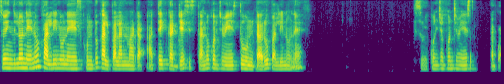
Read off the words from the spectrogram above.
సో ఇందులో నేను పల్లి నూనె వేసుకుంటూ కలపాలన్నమాట. అత్తయ్య కట్ చేసి ఇస్తాను. కొంచెం వేస్తూ ఉంటారు పల్లి నూనె. సో కొంచెం కొంచెం వేసి అబ్బా.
